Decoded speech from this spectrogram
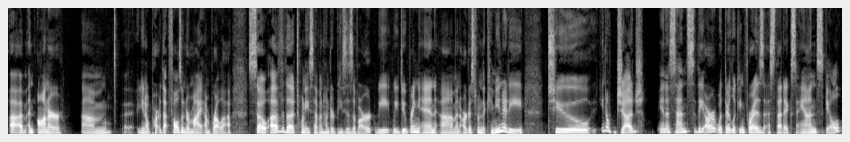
uh, an honor. Um, uh, you know, part that falls under my umbrella. So, of the 2,700 pieces of art, we we do bring in um, an artist from the community to you know judge in a sense the art what they're looking for is aesthetics and skill.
